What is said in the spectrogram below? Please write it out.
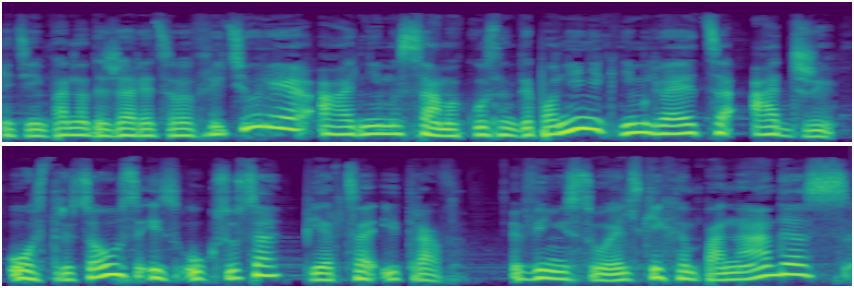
Эти эмпанады жарятся во фритюре, а одним из самых вкусных дополнений к ним является аджи – острый соус из уксуса, перца и трав. Венесуэльских эмпанадос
